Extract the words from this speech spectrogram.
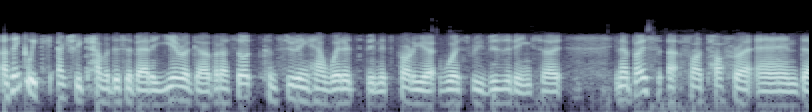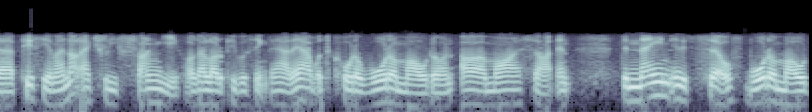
I think we actually covered this about a year ago, but I thought, considering how wet it's been, it's probably uh, worth revisiting. So, you know, both uh, Phytophthora and uh, Pythium are not actually fungi, although a lot of people think they are. They are what's called a water mold or an oomycete. And the name in itself, water mold,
